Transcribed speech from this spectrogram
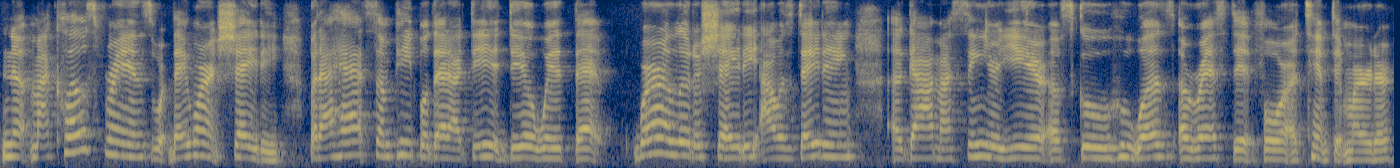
No, my close friends were they weren't shady, but I had some people that I did deal with that were a little shady. I was dating a guy my senior year of school who was arrested for attempted murder.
